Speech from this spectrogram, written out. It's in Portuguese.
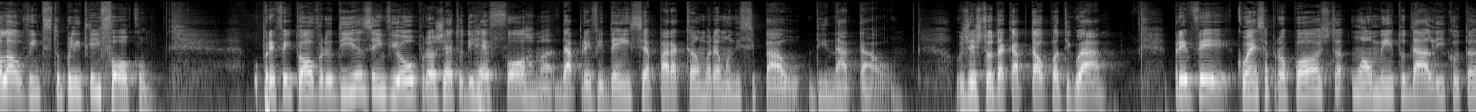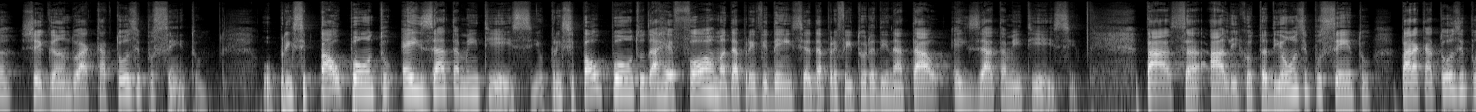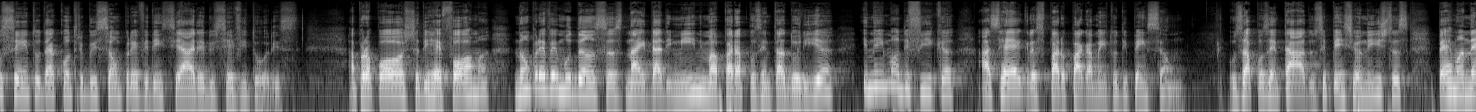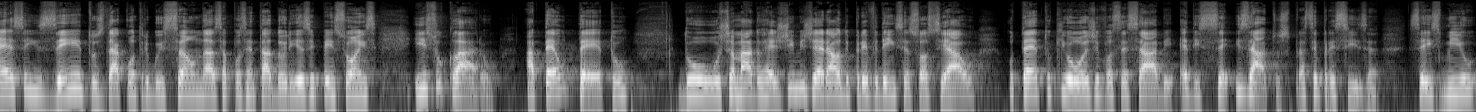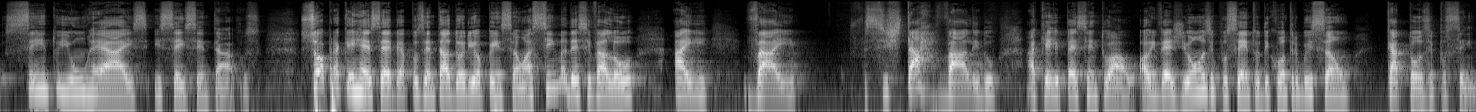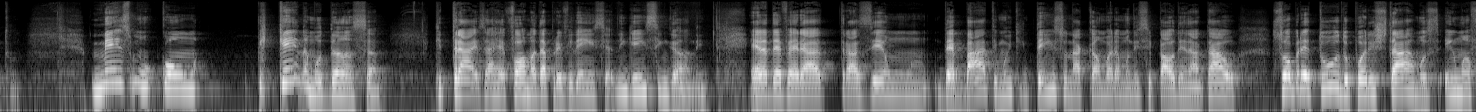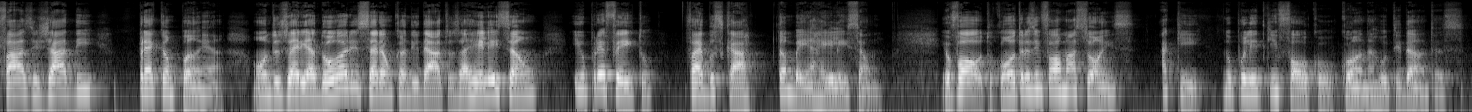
Olá, ouvintes do Política em Foco. O prefeito Álvaro Dias enviou o projeto de reforma da Previdência para a Câmara Municipal de Natal. O gestor da capital Potiguar prevê, com essa proposta, um aumento da alíquota chegando a 14%. O principal ponto é exatamente esse. O principal ponto da reforma da Previdência da Prefeitura de Natal é exatamente esse. Passa a alíquota de 11% para 14% da contribuição previdenciária dos servidores. A proposta de reforma não prevê mudanças na idade mínima para aposentadoria e nem modifica as regras para o pagamento de pensão. Os aposentados e pensionistas permanecem isentos da contribuição nas aposentadorias e pensões, isso, claro, até o teto do chamado Regime Geral de Previdência Social, o teto que hoje, você sabe, é de exatos, para ser precisa, R$ 6.101,06. Só para quem recebe aposentadoria ou pensão acima desse valor, aí vai se estar válido aquele percentual, ao invés de 11% de contribuição, 14%. Mesmo com pequena mudança que traz a reforma da Previdência, ninguém se engane. Ela deverá trazer um debate muito intenso na Câmara Municipal de Natal, sobretudo por estarmos em uma fase já de pré-campanha, onde os vereadores serão candidatos à reeleição e o prefeito vai buscar também a reeleição. Eu volto com outras informações aqui no Política em Foco com Ana Ruth Dantas.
